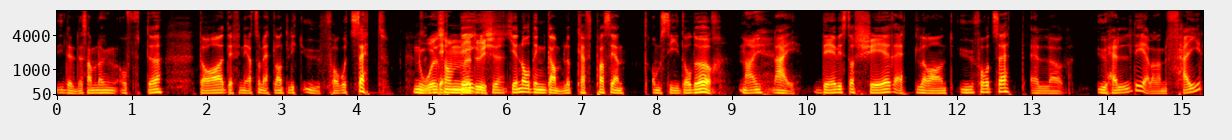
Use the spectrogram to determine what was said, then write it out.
i denne sammenhengen ofte da definert som et eller annet litt uforutsett. Noe Så som dette er ikke ikke når din gamle kreftpasient omsider dør. Nei. Nei. Det er hvis det skjer et eller annet uforutsett eller uheldig eller en feil,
